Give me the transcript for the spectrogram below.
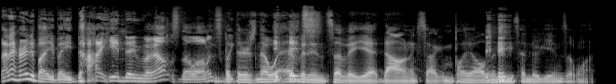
didn't hear anybody but die than anyone else though. Honestly, But there's no evidence of it yet, Dominic, so I can play all the Nintendo games I want.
